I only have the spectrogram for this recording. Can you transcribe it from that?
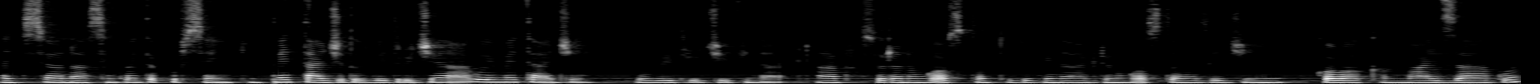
adicionar 50%, metade do vidro de água e metade do vidro de vinagre. Ah, professora, eu não gosto tanto do vinagre, eu não gosto tão azedinho coloca mais água,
